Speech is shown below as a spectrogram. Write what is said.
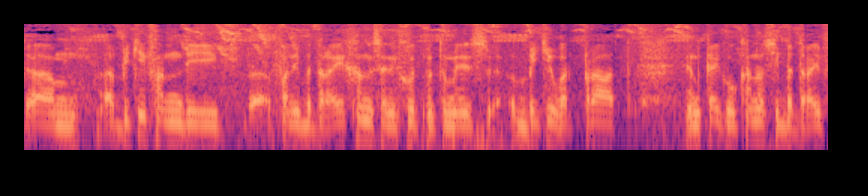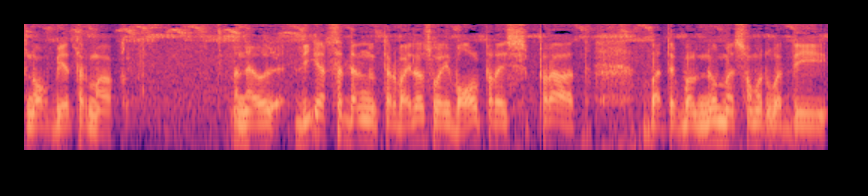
ehm um, 'n bietjie van die van die bedreigings en die goed met 'n mens bietjie oor praat en kyk hoe kan ons die bedryf nog beter maak. En nou die eerste ding terwyl ons oor die waalprys praat wat ek wil noem is sommer oor die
